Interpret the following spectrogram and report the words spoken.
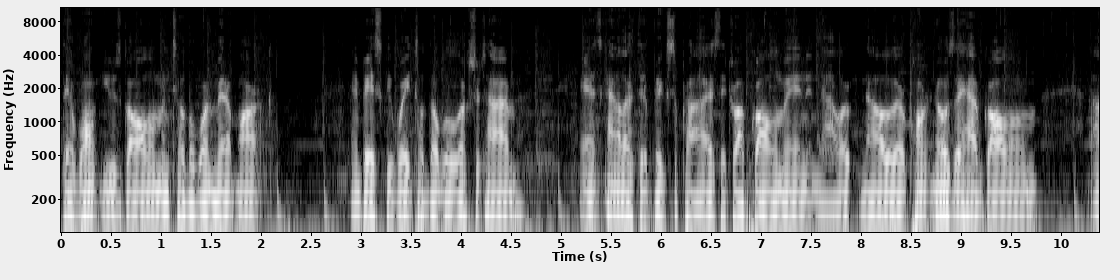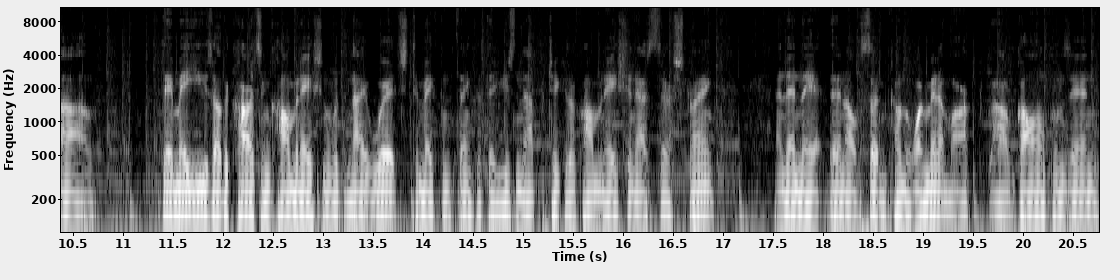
they won't use Golem until the one minute mark. and basically wait till double elixir time. And it's kind of like their big surprise. They drop Golem in, and now now their opponent knows they have Golem. Uh, they may use other cards in combination with the Night Witch to make them think that they're using that particular combination as their strength. And then they then all of a sudden come the one minute mark, uh, Golem comes in,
